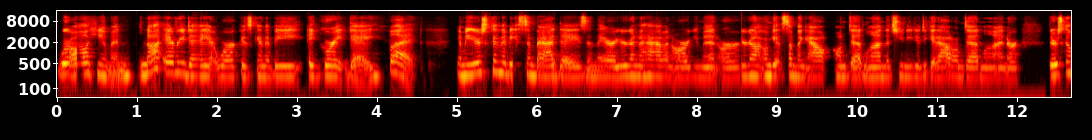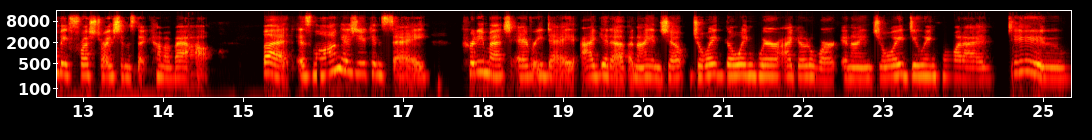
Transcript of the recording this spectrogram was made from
we're all human. Not every day at work is going to be a great day, but I mean, there's going to be some bad days in there. You're going to have an argument, or you're not going to get something out on deadline that you needed to get out on deadline, or there's going to be frustrations that come about. But as long as you can say, pretty much every day I get up and I enjoy, going where I go to work and I enjoy doing what I do,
